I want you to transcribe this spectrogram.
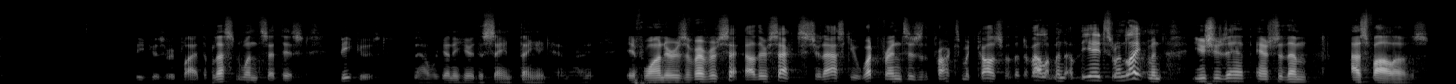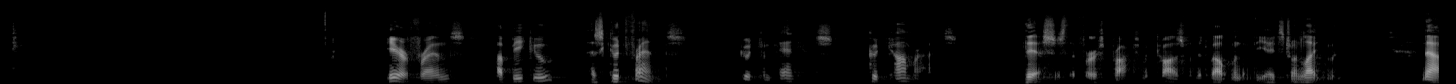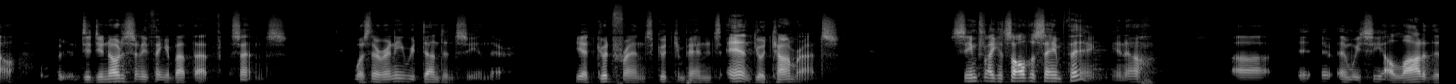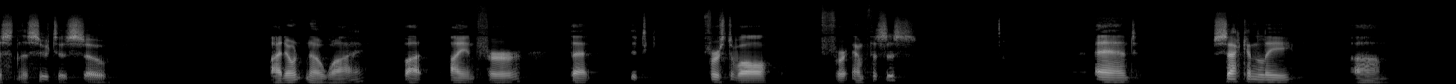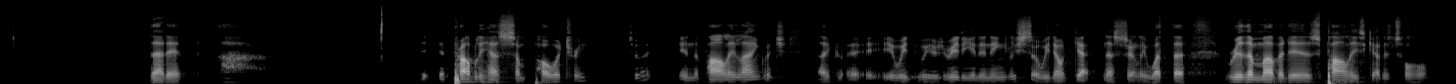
bhikkhus replied. The Blessed One said this Bhikkhus, now we're going to hear the same thing again, right? If wanderers of other sects should ask you, what friends is the proximate cause for the development of the aids to enlightenment, you should answer them as follows. Here, friends, a bhikkhu has good friends, good companions, good comrades. This is the first proximate cause for the development of the aids to enlightenment. Now, did you notice anything about that sentence? Was there any redundancy in there? He had good friends, good companions, and good comrades. Seems like it's all the same thing, you know. Uh, and we see a lot of this in the suttas. So I don't know why, but I infer that it's first of all for emphasis, and secondly, um, that it, uh, it, it probably has some poetry to it in the Pali language. Like uh, we, we're reading it in English, so we don't get necessarily what the rhythm of it is. Pali's got its whole.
